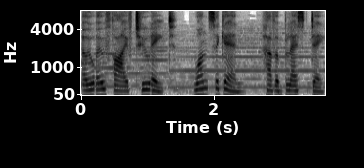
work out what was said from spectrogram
00528. Once again, have a blessed day.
